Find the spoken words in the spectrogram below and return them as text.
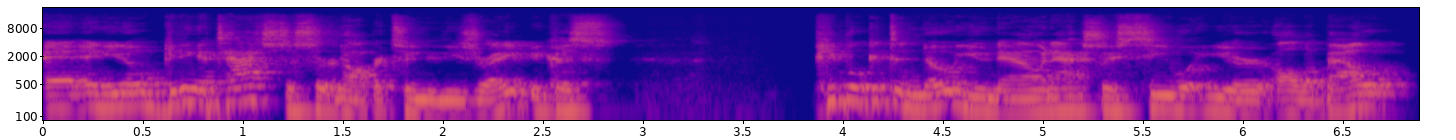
and, and, you know getting attached to certain opportunities right? Because people get to know you now and actually see what you're all about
